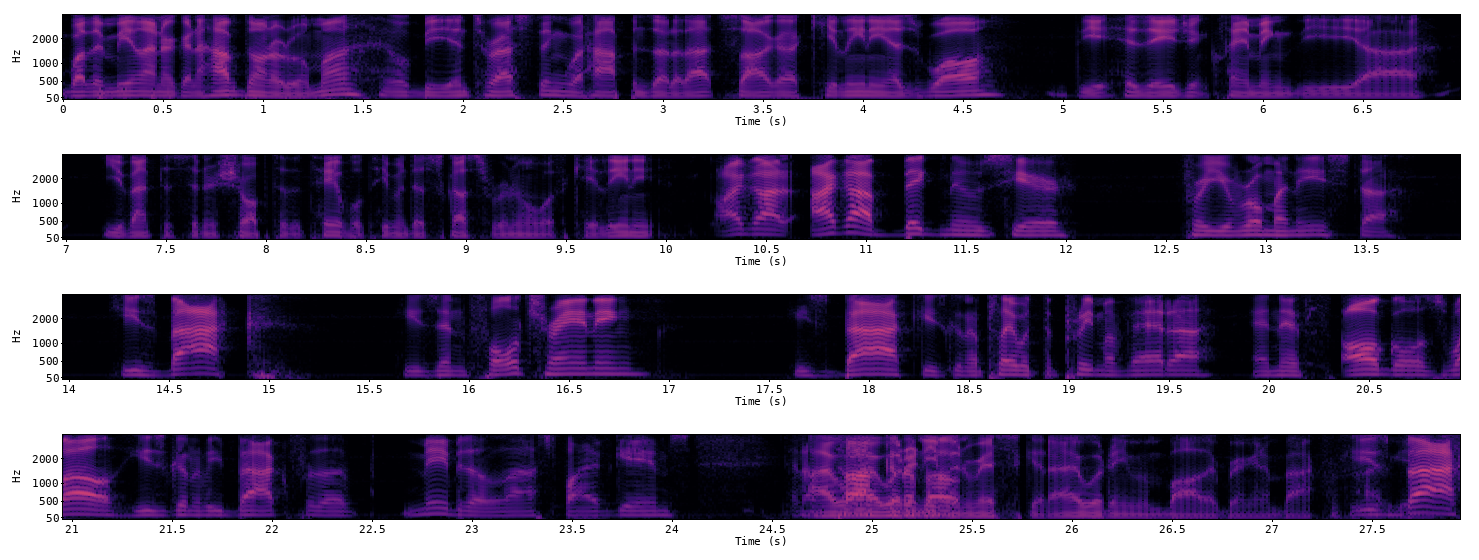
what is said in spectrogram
whether Milan are going to have Donnarumma, it will be interesting what happens out of that saga. Chiellini as well. The his agent claiming the uh, Juventus didn't show up to the table to even discuss renewal with Chiellini. I got I got big news here for you Romanista. He's back. He's in full training. He's back. He's gonna play with the Primavera, and if all goes well, he's gonna be back for the maybe the last five games. And I'm I, I wouldn't about even risk it. I wouldn't even bother bringing him back for five he's games. back.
